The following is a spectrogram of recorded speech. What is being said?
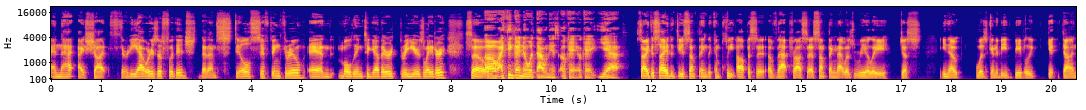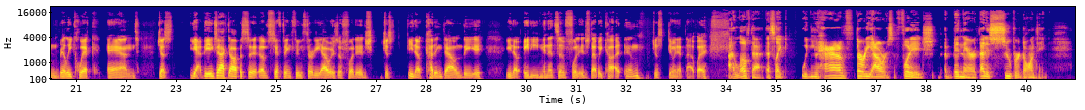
and that I shot 30 hours of footage that I'm still sifting through and molding together three years later. So, oh, I think I know what that one is. Okay, okay, yeah. So I decided to do something the complete opposite of that process, something that was really just, you know, was going to be, be able to get done really quick and just, yeah, the exact opposite of sifting through 30 hours of footage, just, you know, cutting down the you know 80 minutes of footage that we cut and just doing it that way. I love that. That's like when you have 30 hours of footage i've uh, been there that is super daunting.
